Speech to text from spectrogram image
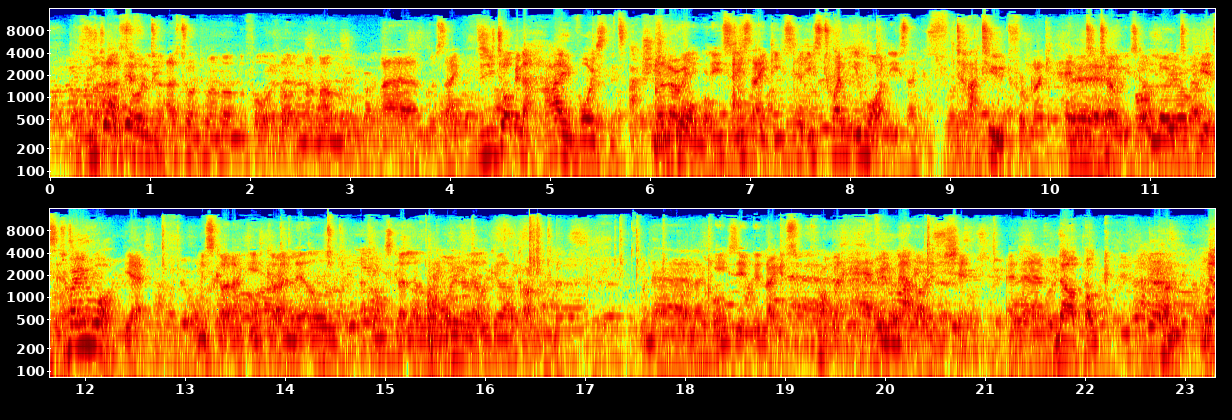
I was, talking to, I was talking to my mum before, and my mum um, was like, Did you talk in a high voice that's actually No, no, normal? he's, he's like he's, he's 21. He's like tattooed from like head to toe. He's got loads of piercings. 21? Yeah, and he's got like he's got a little. I think he's got a little boy or a little girl. I can't remember. And uh, like he's in, in like it's proper heavy metal and shit. And um, no, punk. no,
